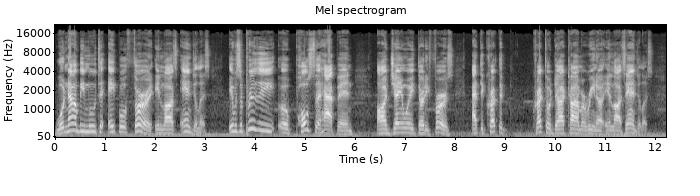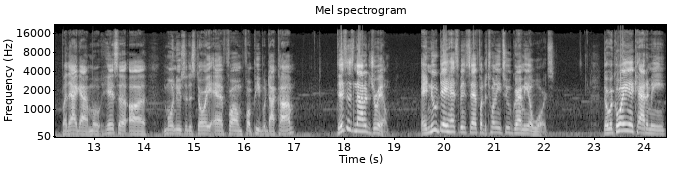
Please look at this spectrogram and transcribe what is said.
will now be moved to April 3rd in Los Angeles. It was originally uh, supposed to happen on January 31st at the Crypto, Crypto.com Arena in Los Angeles, but that got moved. Here's a uh, more news to the story uh, from from People.com. This is not a drill. A new day has been set for the 22 Grammy Awards. The Recording Academy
